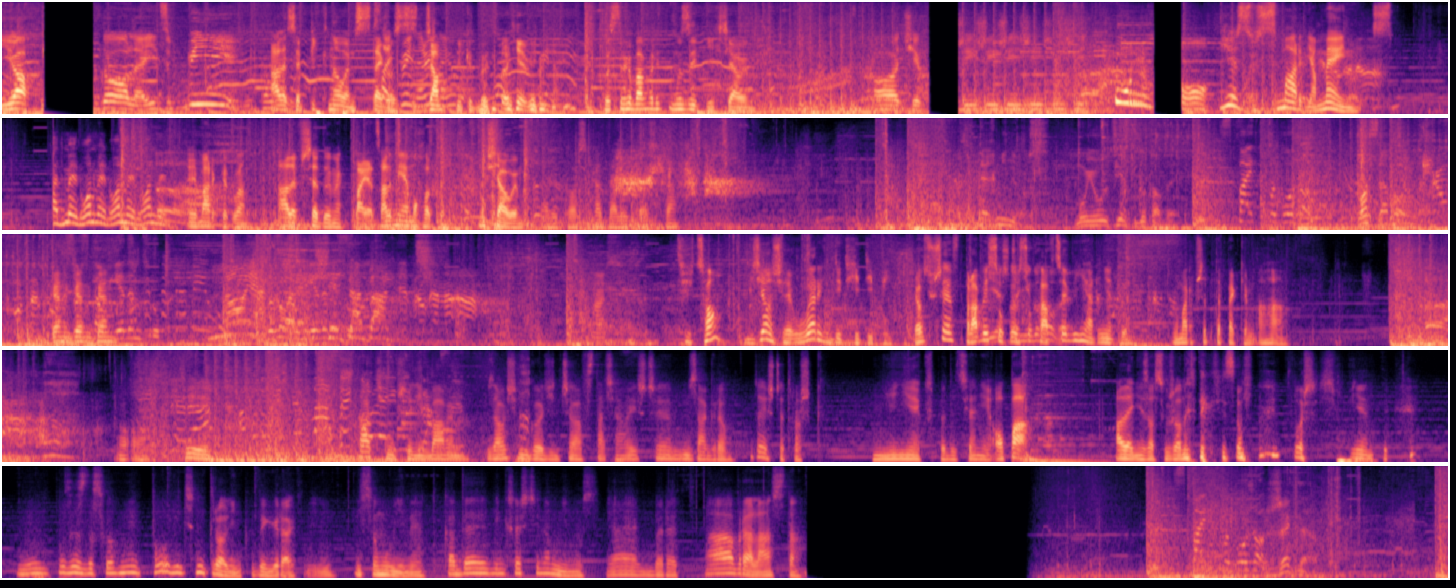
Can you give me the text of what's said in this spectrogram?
Ja dole, it's me! Ale se piknąłem z tego, z jump pick, to nie wiem. Po prostu chyba w rytm muzyki chciałem. O cię ży, ży, ży, ży, ży, ży. O, Jezus Maria, main. S- One man, one man, one man, one man. Ej, Market one. Ale wszedłem jak pajac, ale miałem ochotę. Musiałem. Dalej koska, dalej koska. Terminus. Mój ult jest gotowy. Spike podłożony. Za wolno. Gen, gen, Został gen. jeden wróg. Został jeden wróg. Ty, co? Gdzie on się? Where did he TP? Ja usłyszałem w prawej Jeszcze słuch- nie słuchawce gotowe. winiarnie tu. Umarł przed tepekiem, aha. O, o. Ty. Wstać muszę niebawem. Za 8 godzin trzeba wstać, a jeszcze bym zagrał. No to jeszcze troszkę. Nie, nie, ekspedycja nie. Opa! Ale niezasłużone te gry są poszcznięty. No, to jest dosłownie połowiczny trolling w tych grach i, i są winy. KD w większości na minus. Ja jak beret. Dobra, lasta. Spike podłożony. Żegnam.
